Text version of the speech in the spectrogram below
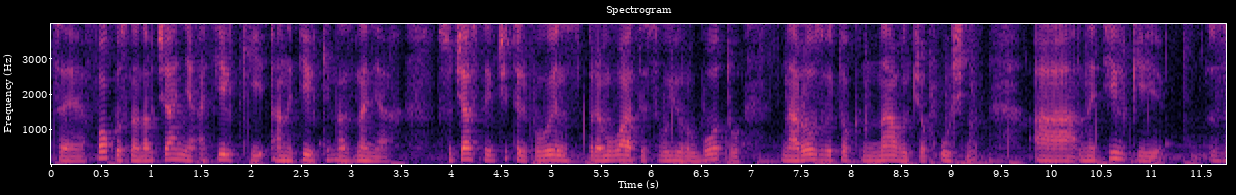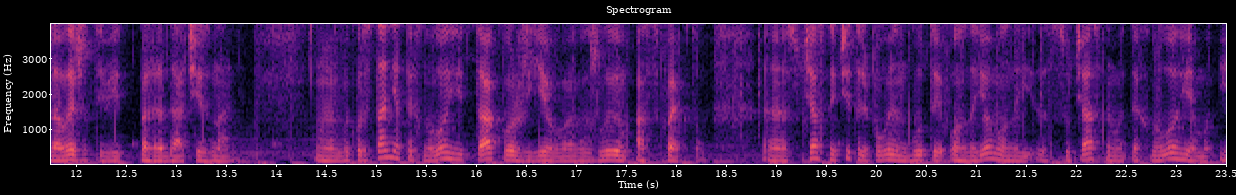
Це фокус на навчання, а, тільки, а не тільки на знаннях. Сучасний вчитель повинен спрямувати свою роботу на розвиток навичок учнів, а не тільки залежати від передачі знань. Е, Використання технологій також є важливим аспектом. Е, Сучасний вчитель повинен бути ознайомлений з сучасними технологіями і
